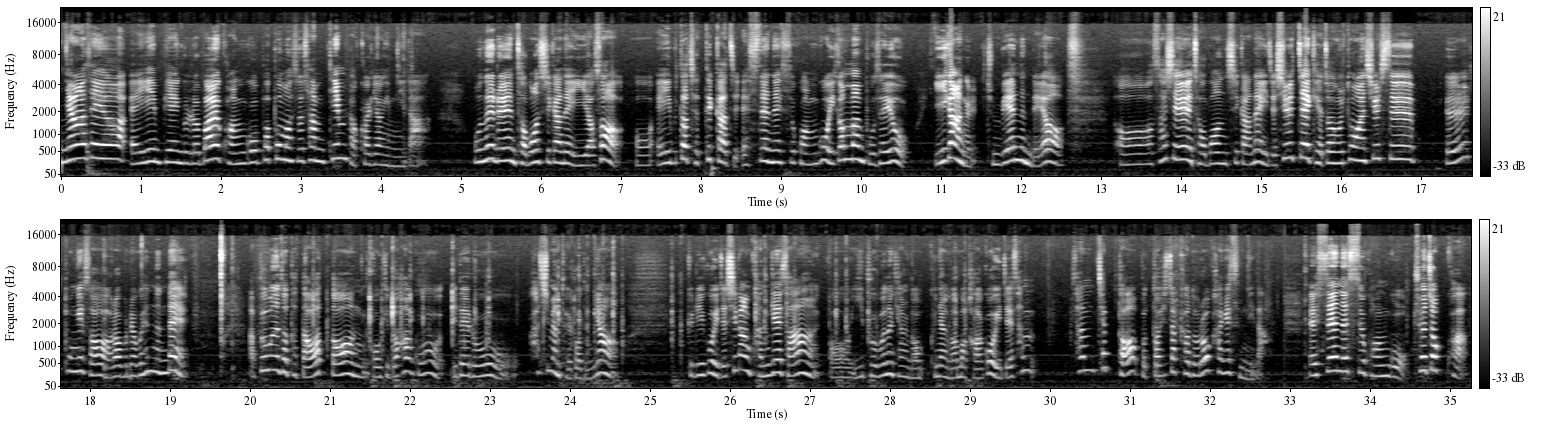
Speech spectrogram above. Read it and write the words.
안녕하세요. AMPN 글로벌 광고 퍼포먼스 3팀 박화경입니다. 오늘은 저번 시간에 이어서 어, A부터 Z까지 SNS 광고 이것만 보세요. 2강을 준비했는데요. 어, 사실 저번 시간에 이제 실제 계정을 통한 실습을 통해서 알아보려고 했는데 앞부분에서 다 나왔던 거기도 하고 이대로 하시면 되거든요. 그리고 이제 시간 관계상 어, 이 부분은 그냥, 넘, 그냥 넘어가고 이제 3, 3챕터부터 시작하도록 하겠습니다. SNS 광고 최적화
